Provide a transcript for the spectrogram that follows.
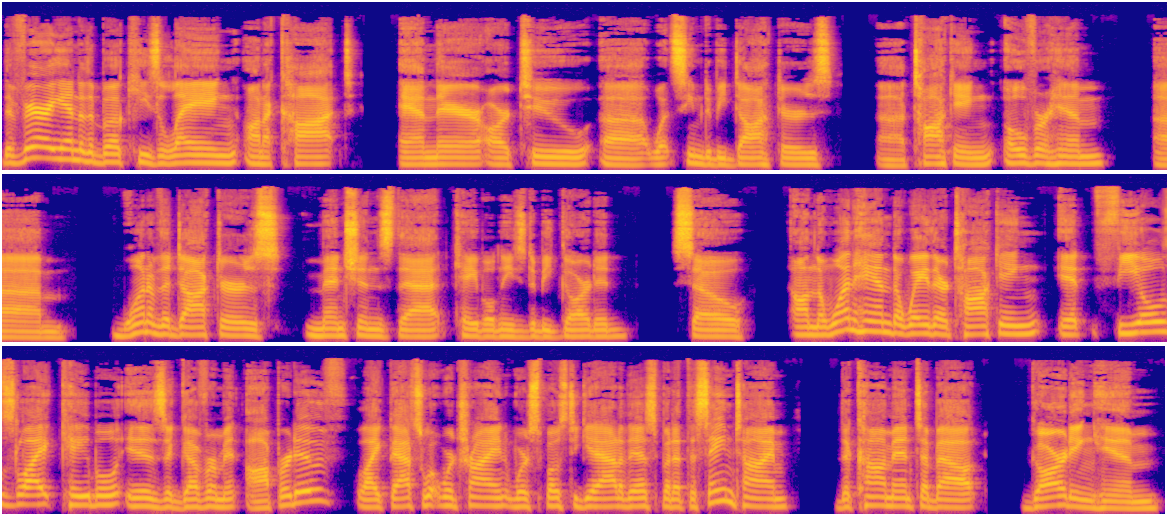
the very end of the book, he's laying on a cot, and there are two uh, what seem to be doctors uh, talking over him. Um, one of the doctors mentions that Cable needs to be guarded. So, on the one hand, the way they're talking, it feels like Cable is a government operative. Like that's what we're trying, we're supposed to get out of this. But at the same time, the comment about guarding him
